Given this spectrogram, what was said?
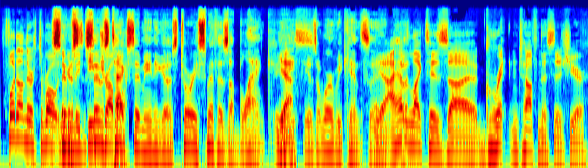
foot on their throat. and they're going to be deep Simms trouble. texted me and he goes, Torrey Smith is a blank. And he- Yes. It was a word we can't say. Yeah, I haven't But liked his uh, grit and toughness this year.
